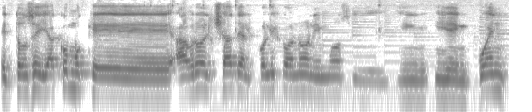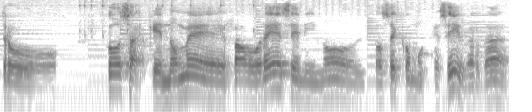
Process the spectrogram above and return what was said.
Entonces ya como que abro el chat de Alcohólicos Anónimos y, y, encuentro cosas que no me favorecen y no, entonces como que sí, ¿verdad?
